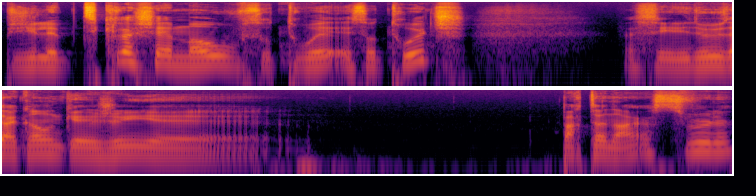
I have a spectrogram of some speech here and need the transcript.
puis j'ai le petit crochet mauve sur, Twi- sur Twitch. C'est les deux accounts que j'ai euh, partenaires, si tu veux.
